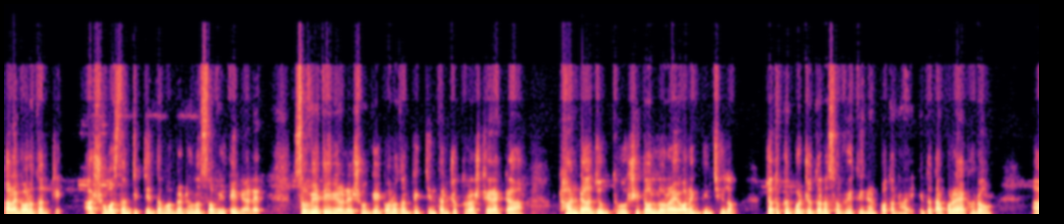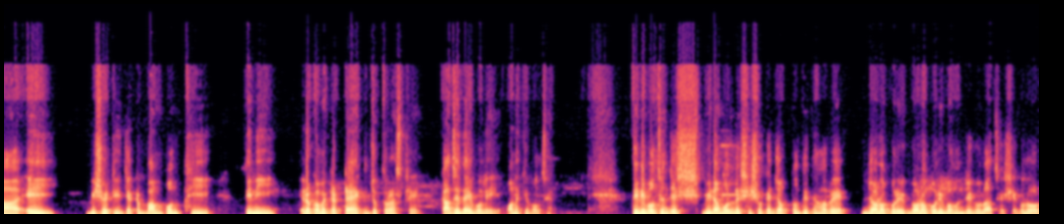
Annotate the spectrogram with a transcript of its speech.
তারা গণতান্ত্রিক। আর সমাজতান্ত্রিক চিন্তা ভাবনাটা হলো সোভিয়েত ইউনিয়নের। সোভিয়েত ইউনিয়নের সঙ্গে গণতান্ত্রিক চিন্তার যুক্তরাষ্ট্রের একটা ঠান্ডা যুদ্ধ, শীতল লড়াই অনেকদিন ছিল। যতক্ষণ পর্যন্ত না সোভিয়েত ইউনিয়ন পতন হয়। কিন্তু তারপরে এখনও এই বিষয়টি যে একটা বামপন্থী তিনি এরকম একটা ট্যাগ যুক্তরাষ্ট্রে কাজে দেয় বলেই অনেকে বলছেন। তিনি বলছেন যে বিনামূল্যে শিশুকে যত্ন দিতে হবে, জনপরি, গণপরিবহন যেগুলো আছে সেগুলোর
